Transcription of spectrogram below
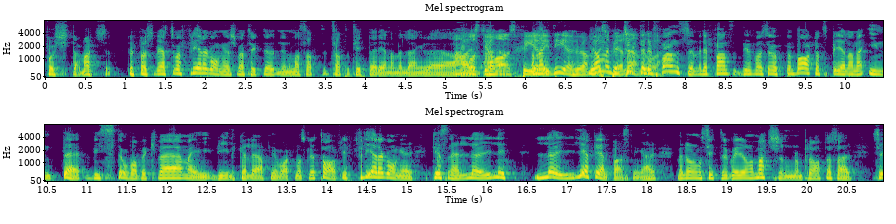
första matchen. Det, första, det var flera gånger som jag tyckte, nu när man satt, satt och tittade igenom en längre... Han måste ju ha en spelidé hur han Ja, men du tyckte ändå. det fanns det, men det, fanns, det var så uppenbart att spelarna inte visste och var bekväma i vilka löpningar vart man skulle ta. För det är flera gånger, det är sådana här löjligt löjliga felpassningar. Men när de sitter och går igenom matchen och de pratar så här. Så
